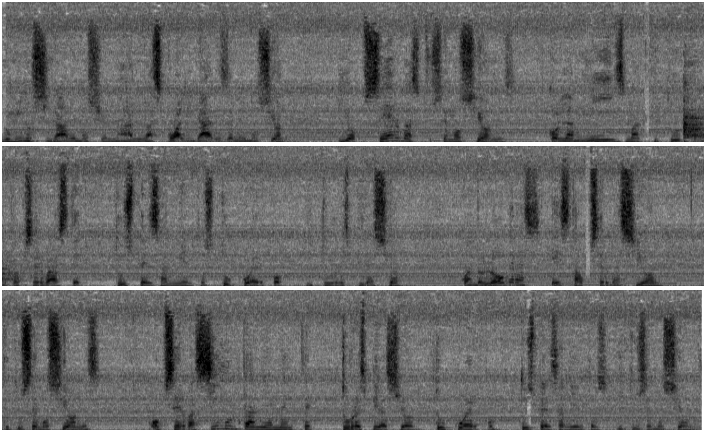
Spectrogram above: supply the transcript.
luminosidad emocional, las cualidades de la emoción. Y observas tus emociones con la misma actitud con la que observaste tus pensamientos, tu cuerpo y tu respiración. Cuando logras esta observación de tus emociones, observa simultáneamente tu respiración, tu cuerpo, tus pensamientos y tus emociones.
